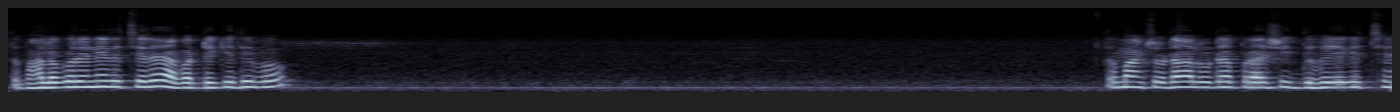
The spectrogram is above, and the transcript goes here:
তো ভালো করে নেড়ে ছেড়ে আবার ডেকে দেব। তো মাংসটা, আলুটা প্রায় সিদ্ধ হয়ে গেছে।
